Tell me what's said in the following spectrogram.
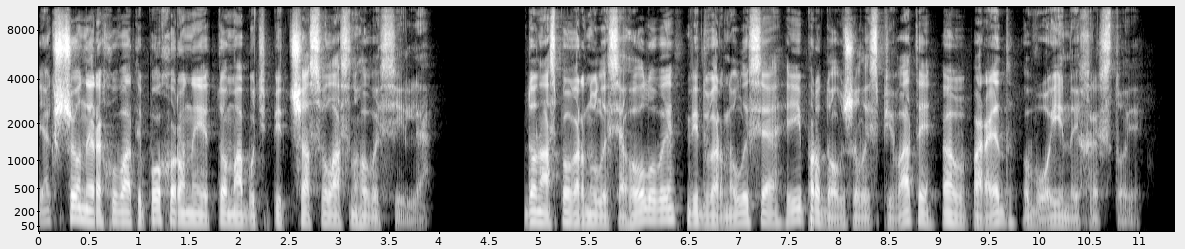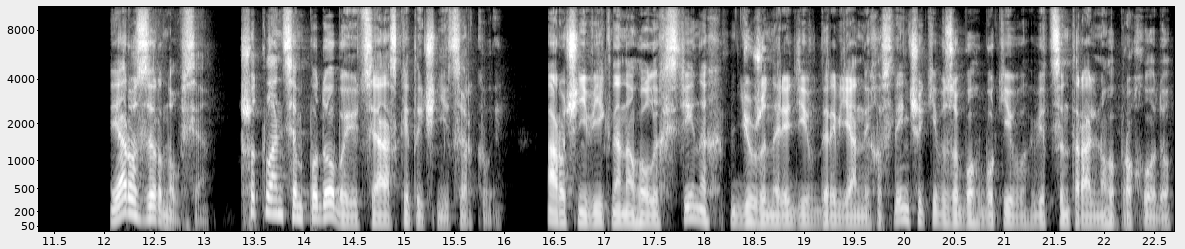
Якщо не рахувати похорони, то, мабуть, під час власного весілля. До нас повернулися голови, відвернулися і продовжили співати вперед воїни Христові. Я роззирнувся. Шотландцям подобаються аскетичні церкви, арочні вікна на голих стінах, дюжини рядів дерев'яних ослінчиків з обох боків від центрального проходу,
